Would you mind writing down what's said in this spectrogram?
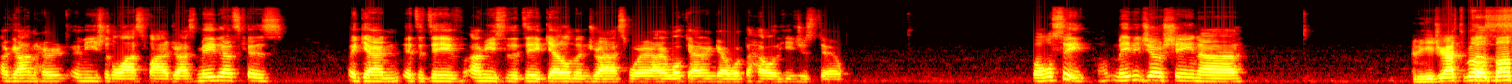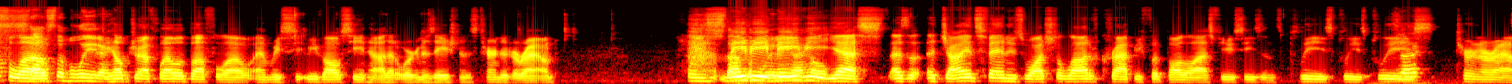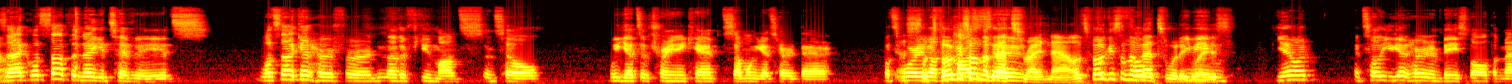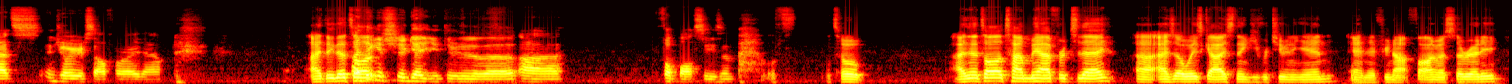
I've gotten hurt in each of the last five drafts. Maybe that's because, again, it's a Dave. I'm used to the Dave Gettleman drafts where I look at it and go, "What the hell did he just do?" But we'll see. Maybe Joe Schoen uh, I mean, he drafted well with Buffalo. stops the bleeding. He helped draft well with Buffalo, and we see we've all seen how that organization has turned it around. Maybe, maybe, yes. As a, a Giants fan who's watched a lot of crappy football the last few seasons, please, please, please Zach- turn it around. Zach, let's stop the negativity. It's let's not get hurt for another few months until we get to training camp. Someone gets hurt there. Let's Yes, worry let's about focus the on the Mets right now. Let's focus on the Mets winning you mean- ways. You know what? until you get hurt in baseball with the Mets, enjoy yourself for right now. I think that's I all. think it should get you through to the uh, football season. let's let's hope. Think that's all the time we have for today. Uh, as always, guys, thank you for tuning in. And if you're not following us already,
